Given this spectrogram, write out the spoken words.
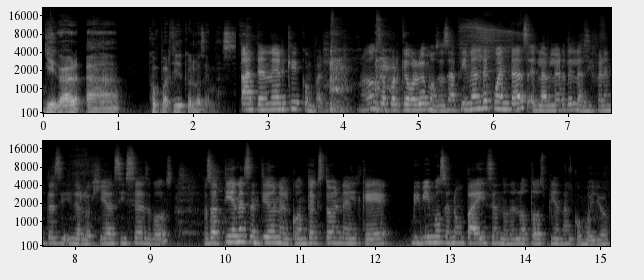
llegar a compartir con los demás. A tener que compartir, ¿no? O sea, porque volvemos, o sea, a final de cuentas, el hablar de las diferentes ideologías y sesgos, o sea, tiene sentido en el contexto en el que vivimos en un país en donde no todos piensan como yo,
